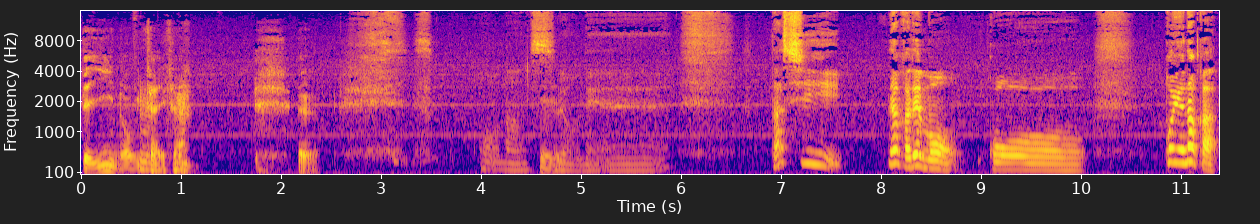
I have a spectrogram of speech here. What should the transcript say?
ていいの？みたいな、うん。そうなんすよね、うん、だしなんかでもこうこういうなんか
